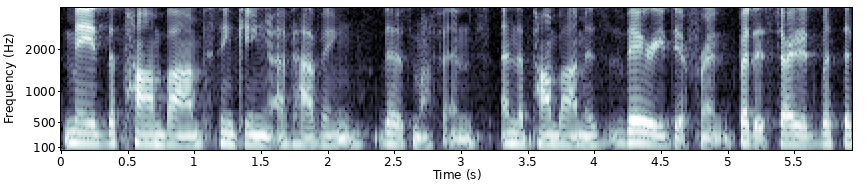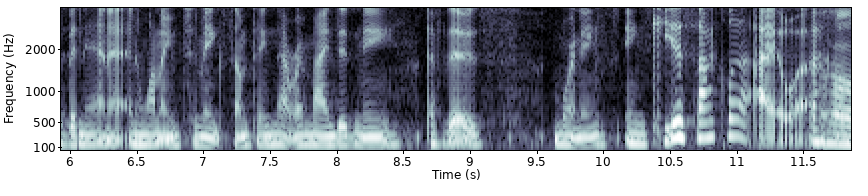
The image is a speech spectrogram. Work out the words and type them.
made the pom bomb thinking of having those muffins. And the pom bomb is very different, but it started with the banana and wanting to make something that reminded me of those mornings in Keosauqua, Iowa.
